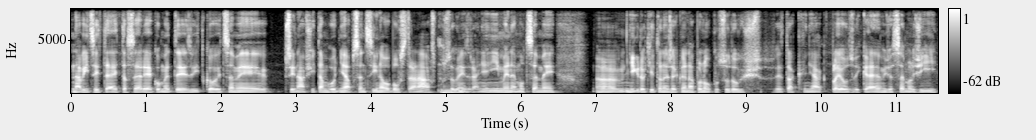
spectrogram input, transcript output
Navíc i teď ta série komety s Vítkovicemi přináší tam hodně absencí na obou stranách, způsobený mm. zraněními, nemocemi. E, nikdo ti to neřekne na plnou pusu, to už je tak nějak play zvykem, že se mlží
